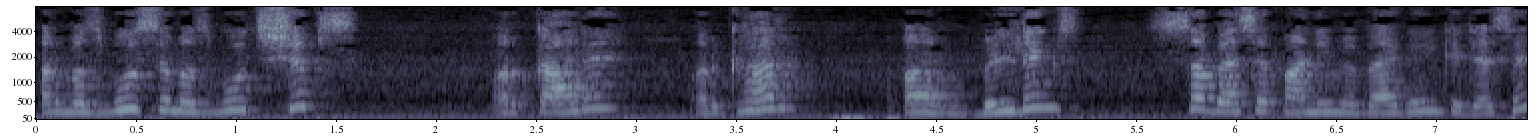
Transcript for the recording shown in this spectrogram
اور مضبوط سے مضبوط شپس اور کاریں اور گھر اور بلڈنگس سب ایسے پانی میں بہ گئی کہ جیسے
